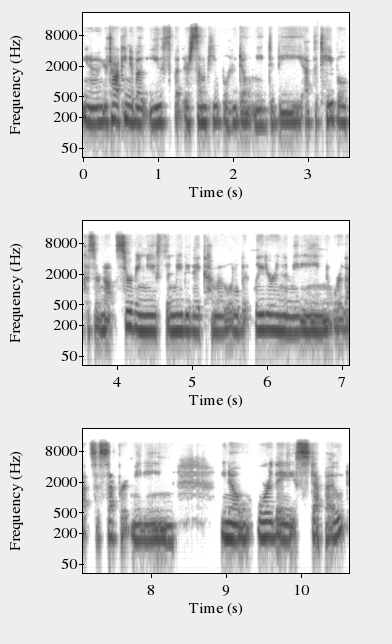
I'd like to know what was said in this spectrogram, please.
you know, you're talking about youth, but there's some people who don't need to be at the table because they're not serving youth, then maybe they come a little bit later in the meeting or that's a separate meeting, you know, or they step out.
